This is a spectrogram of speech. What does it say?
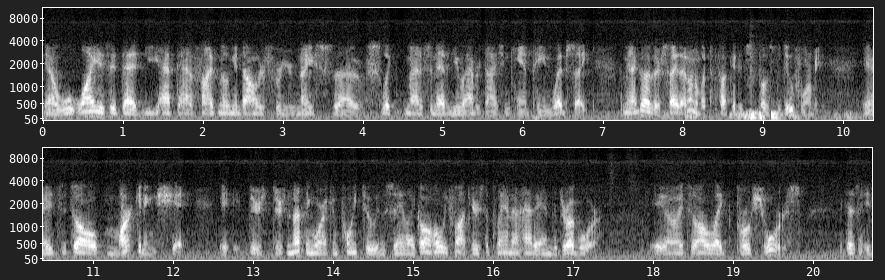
You know, why is it that you have to have five million dollars for your nice, uh, slick Madison Avenue advertising campaign website? I mean, I go to their site. I don't know what the fuck it is supposed to do for me. You know, it's it's all marketing shit. It, it- there's there's nothing where I can point to it and say like, oh, holy fuck, here's the plan on how to end the drug war. You know, it's all like brochures. It doesn't it,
